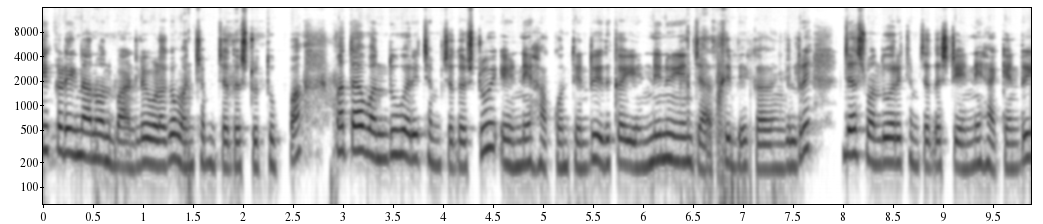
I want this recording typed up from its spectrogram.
ಈ ಕಡೆಗೆ ನಾನು ಒಂದು ಬಾಂಡ್ಲಿ ಒಳಗೆ ಒಂದು ಚಮಚದಷ್ಟು ತುಪ್ಪ ಮತ್ತು ಒಂದೂವರೆ ಚಮಚದಷ್ಟು ಎಣ್ಣೆ ಹಾಕ್ಕೊತೀನಿ ರೀ ಇದಕ್ಕೆ ಎಣ್ಣೆನೂ ಏನು ಜಾಸ್ತಿ ಬೇಕಾಗಂಗಿಲ್ಲ ರೀ ಜಸ್ಟ್ ಒಂದೂವರೆ ಚಮಚದಷ್ಟು ಎಣ್ಣೆ ಹಾಕೇನಿ ರೀ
